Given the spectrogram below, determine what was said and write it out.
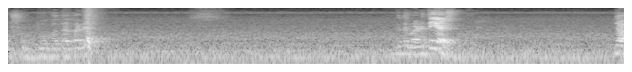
অসভ্য কথা করে বাড়িতেই আসব যা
